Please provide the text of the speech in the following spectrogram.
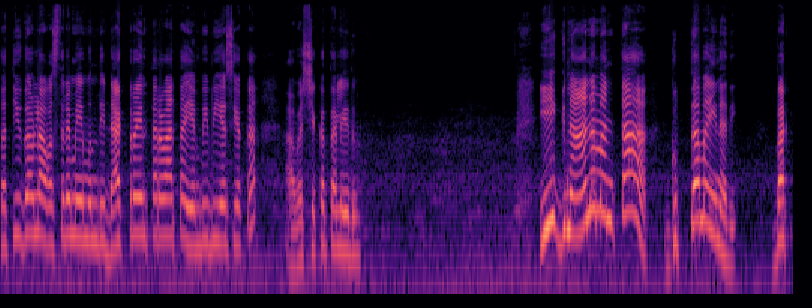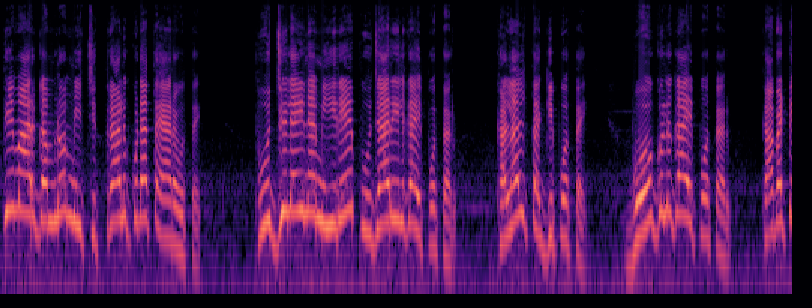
సత్యుగంలో అవసరమేముంది? డాక్టర్ అయిన తర్వాత ఎంబీబీఎస్ యొక్క ఆవశ్యకత లేదు. ఈ జ్ఞానమంతా గుప్తమైనది. భక్తి మార్గంలో మీ చిత్రాలు కూడా తయారవుతాయి. పూజ్యులైన మీరే పూజారీలుగా అయిపోతారు. కళలు తగ్గిపోతాయి. భోగులుగా అయిపోతారు. కాబట్టి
